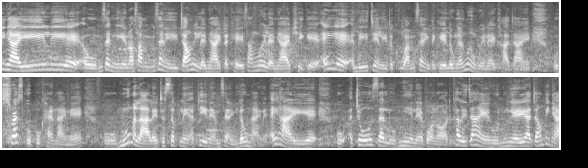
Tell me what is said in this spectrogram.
ပညာရေးလေးရဲ့ဟိုမဆိုင်ငယ်ငယ်တော့ဆာမဆိုင်နေကျောင်းနေလည်းအများကြီးတက်ခဲ့ဆာမွေးလည်းအများကြီးဖြည့်ခဲ့အဲ့ရဲ့အလေးကျင့်လေးတစ်ခုကမဆိုင်နေတကယ်လုပ်ငန်းဝင်ဝင်တဲ့အခါကျရင်ဟို stress ကိုပုတ်ခံနိုင်တယ်ဟိုမူးမလာလဲ discipline အပြည့်နဲ့မဆိုင်နေလုံနိုင်တယ်အဲ့ဟာတွေရဲ့ဟိုအကျိုးဆက်လို့မြင်တယ်ပေါ့နော်တစ်ခါလေကျရင်ဟိုလူငယ်တွေကကျောင်းပညာ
